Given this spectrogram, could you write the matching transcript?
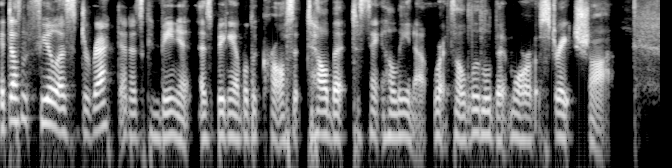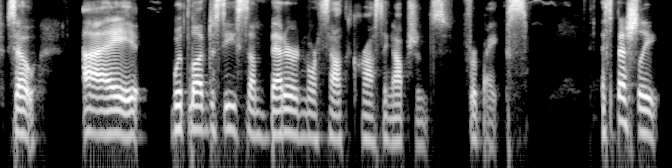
it doesn't feel as direct and as convenient as being able to cross at Talbot to St. Helena, where it's a little bit more of a straight shot. So I would love to see some better north-south crossing options for bikes, especially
